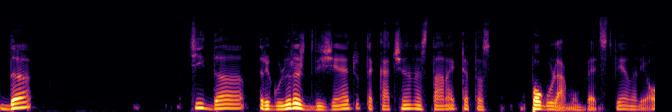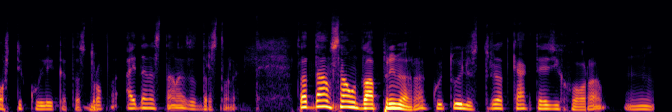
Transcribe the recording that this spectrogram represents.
да ти да регулираш движението така, че да не стане катас... по-голямо бедствие, нали, още коли, катастрофа, а и да не стане задръстване. Това давам само два примера, които иллюстрират как тези хора м-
